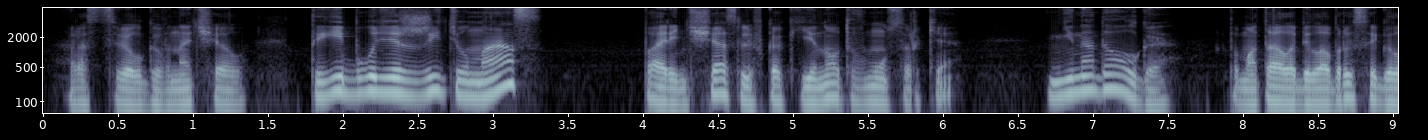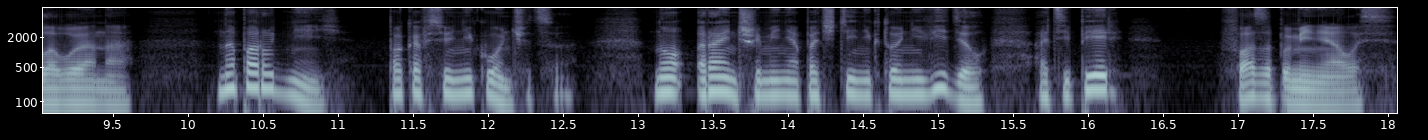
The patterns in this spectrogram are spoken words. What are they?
— расцвел говночел. «Ты будешь жить у нас?» Парень счастлив, как енот в мусорке. «Ненадолго», — помотала белобрысой головой она. «На пару дней, пока все не кончится. Но раньше меня почти никто не видел, а теперь...» Фаза поменялась.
